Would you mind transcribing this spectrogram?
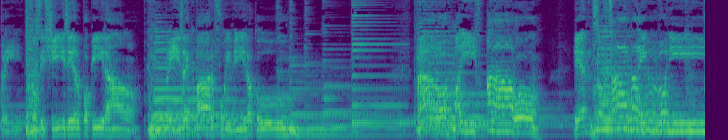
Prý, co si šířil, popíral, prý řek pár fuj výroků. Právo mají v análu, jen co chcárna jim voní.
